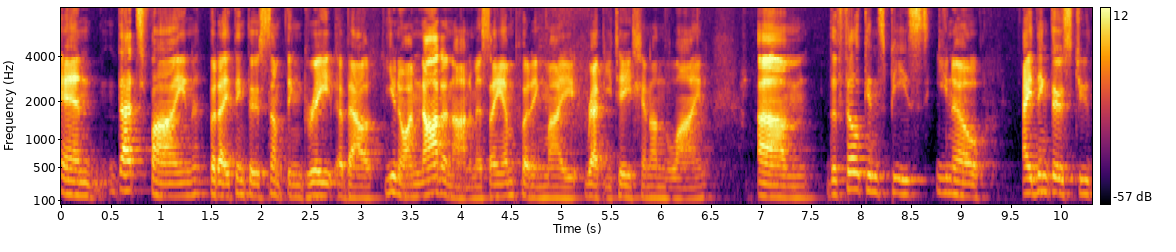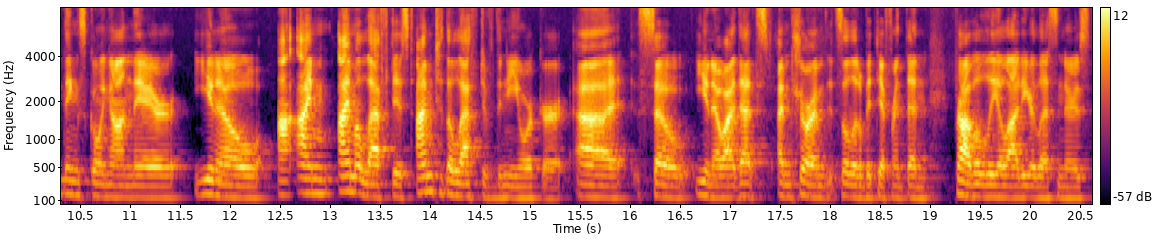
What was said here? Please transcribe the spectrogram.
and that's fine but i think there's something great about you know i'm not anonymous i am putting my reputation on the line um, the filkins piece you know i think there's two things going on there. You know I, i'm i'm a leftist. I'm to the left of the new yorker. Uh, so you know I, that's i'm sure I'm, it's a little bit different than probably a lot of your listeners.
